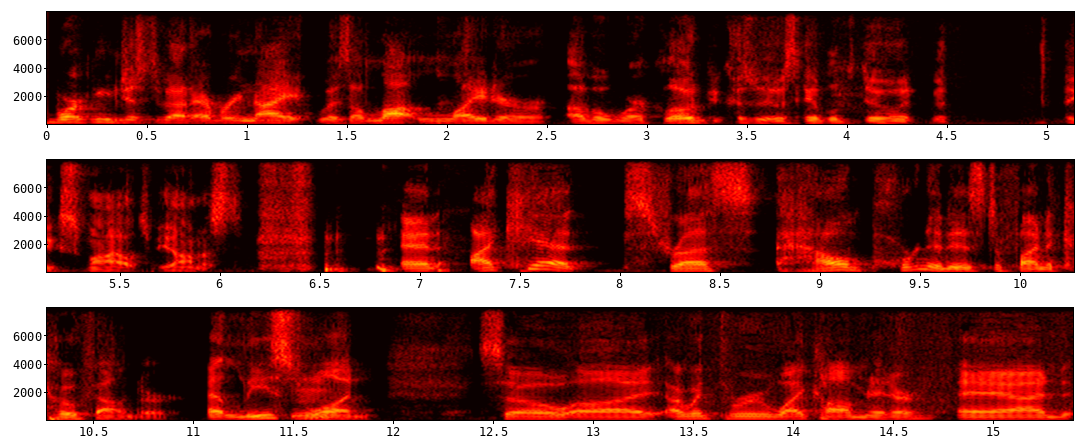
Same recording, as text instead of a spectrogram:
working just about every night was a lot lighter of a workload because it was able to do it with a big smile, to be honest. and I can't stress how important it is to find a co-founder, at least mm. one. So uh, I went through Y Combinator, and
